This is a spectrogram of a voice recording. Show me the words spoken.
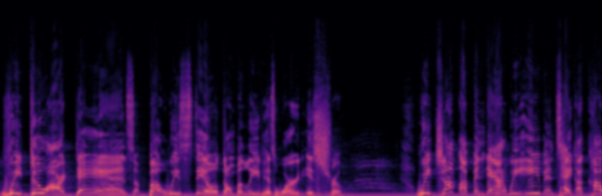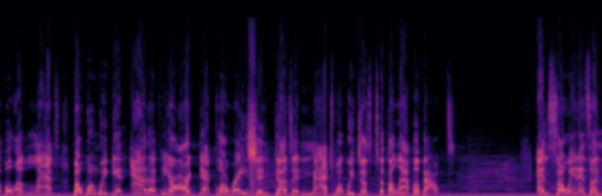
We do our dance, but we still don't believe His word is true. We jump up and down. We even take a couple of laps. But when we get out of here, our declaration doesn't match what we just took a lap about. And so it is an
